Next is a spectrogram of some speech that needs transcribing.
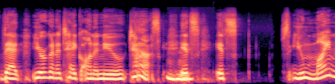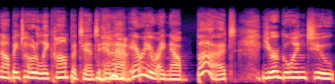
that you're going to take on a new task. Mm-hmm. It's it's you might not be totally competent in that area right now, but you're going to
